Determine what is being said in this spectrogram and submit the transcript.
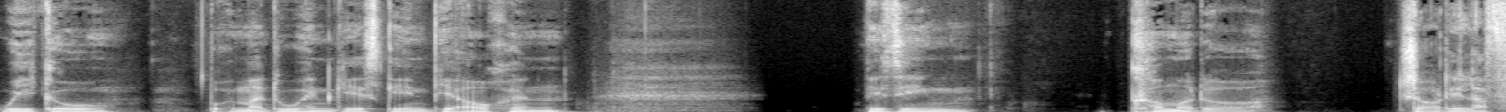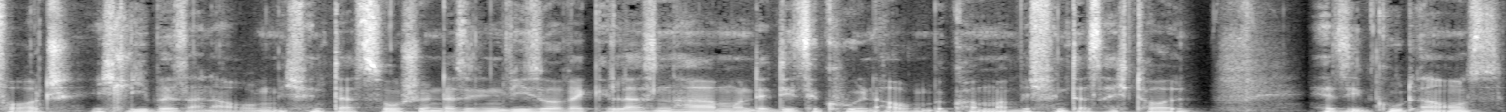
we go. Wo immer du hingehst, gehen wir auch hin. Wir sehen Commodore Jordi LaForge. Ich liebe seine Augen. Ich finde das so schön, dass sie den Visor weggelassen haben und er diese coolen Augen bekommen hat. Ich finde das echt toll. Er sieht gut aus.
